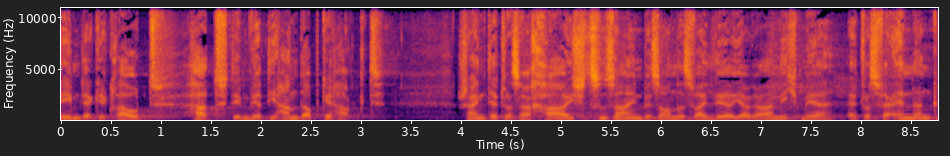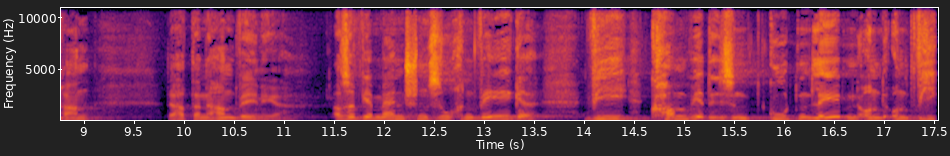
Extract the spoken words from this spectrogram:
dem, der geklaut hat, dem wird die Hand abgehackt. Scheint etwas archaisch zu sein, besonders weil der ja gar nicht mehr etwas verändern kann. Der hat eine Hand weniger. Also wir Menschen suchen Wege. Wie kommen wir diesem guten Leben und, und wie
